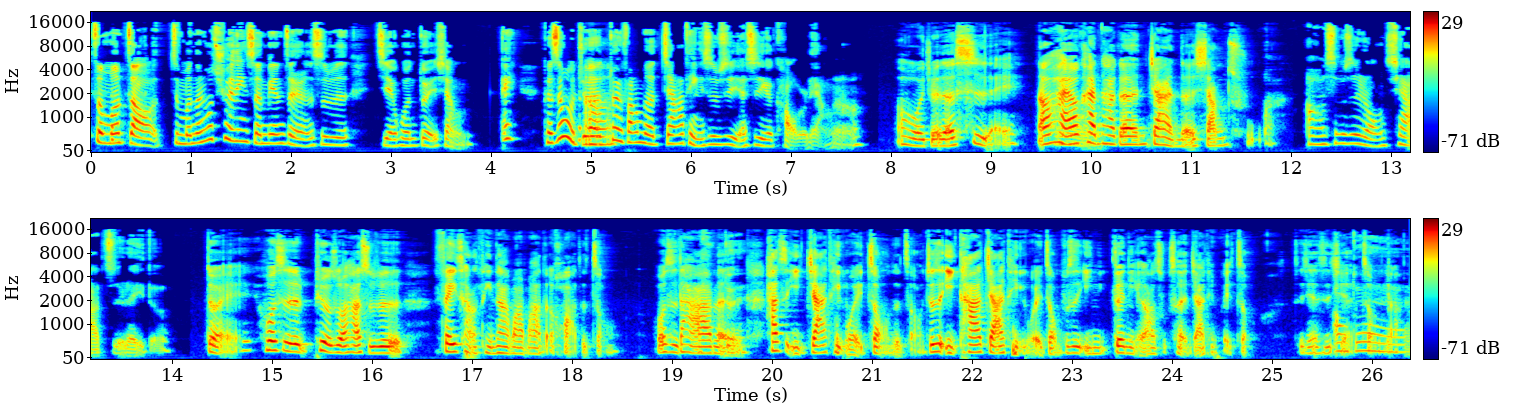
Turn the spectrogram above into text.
怎么找，怎么能够确定身边这人是不是结婚对象？哎，可是我觉得嗯对方的家庭是不是也是一个考量啊？哦，我觉得是诶，然后还要看嗯他跟家人的相处嘛，啊，是不是融洽之类的？对，或是譬如说他是不是非常听他妈妈的话这种，或是他们他是以家庭为重这种，就是以他家庭为重，不是以你跟你要组成的家庭为重，这件事情哦，很重要。对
